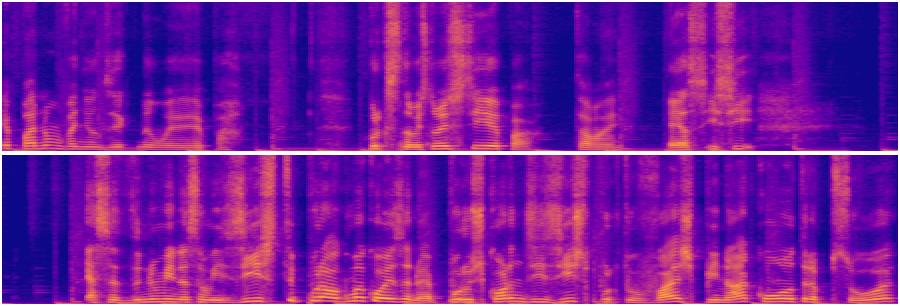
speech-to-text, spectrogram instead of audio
epá, não venham dizer que não é, pá. Porque senão isso não existia, pá. Está bem? É, e se, essa denominação existe por alguma coisa, não é? Por os cornos existe porque tu vais pinar com outra pessoa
